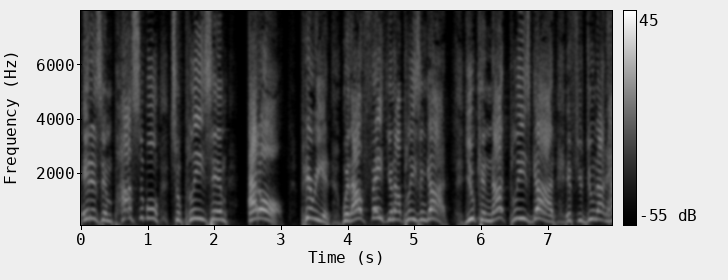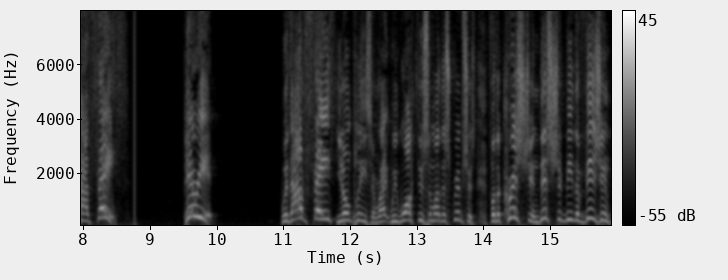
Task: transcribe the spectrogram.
It is impossible to please Him at all. Period. Without faith, you're not pleasing God. You cannot please God if you do not have faith. Period. Without faith, you don't please Him, right? We walk through some other scriptures. For the Christian, this should be the vision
